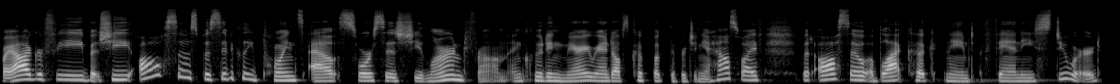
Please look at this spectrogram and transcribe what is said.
biography, but she also specifically points out sources she learned from, including Mary Randolph's cookbook, The Virginia Housewife, but also a black cook named Fanny Stewart.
